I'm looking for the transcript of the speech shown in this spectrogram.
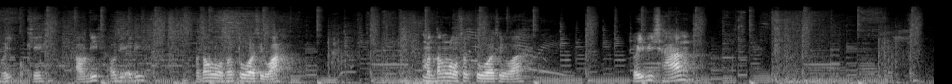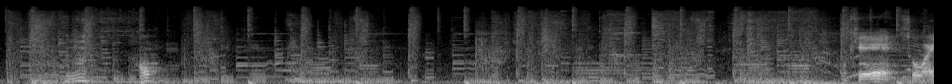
เฮ้ยโอเค เอาดิ เอาดิ เอาดิ มันต้องลงสักตัวสิวะ มันต้องลงสักตัวสิวะ เฮ้ยพี่ช้างอืมเอาโอเค สวย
